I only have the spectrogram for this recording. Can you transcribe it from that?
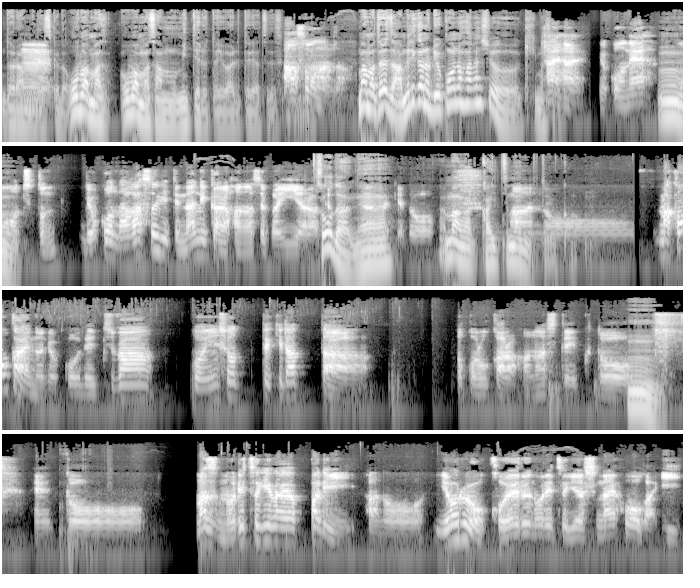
ドラマですけど、オバマ、オバマさんも見てると言われてるやつですあ、そうなんだ。まあまあ、とりあえずアメリカの旅行の話を聞きましょう。はいはい。旅行ね。うんもうちょっと、旅行長すぎて何から話せばいいやらそうだよねけど、まあ、かいつまあんでというか。のーまあ今回の旅行で一番こう印象的だったところから話していくと、うん。えっと、まず乗り継ぎはやっぱり、あの、夜を超える乗り継ぎはしない方がいい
